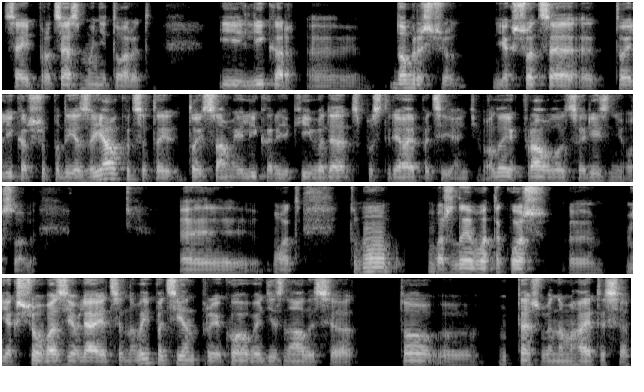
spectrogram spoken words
цей процес моніторити. І лікар е, добре, що якщо це е, той лікар, що подає заявку, це той, той самий лікар, який веде, спостерігає пацієнтів. Але, як правило, це різні особи. От тому важливо також, якщо у вас з'являється новий пацієнт, про якого ви дізналися, то теж ви намагаєтеся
